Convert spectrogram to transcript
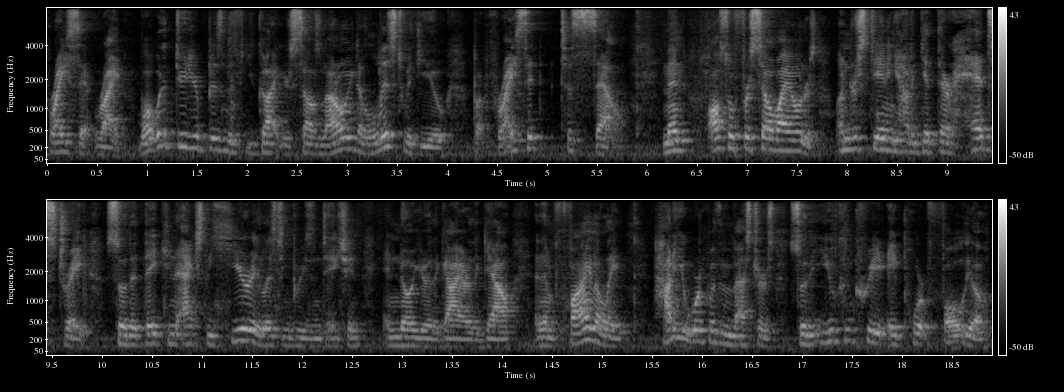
price it right. What would it do to your business if you got your sales not only to list with you, but price it to sell? And then also for sell by owners, understanding how to get their head straight so that they can actually hear a listing presentation and know you're the guy or the gal. And then finally, how do you work with investors so that you can create a portfolio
